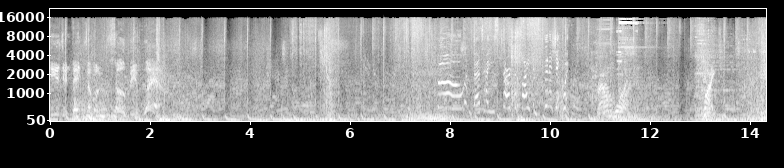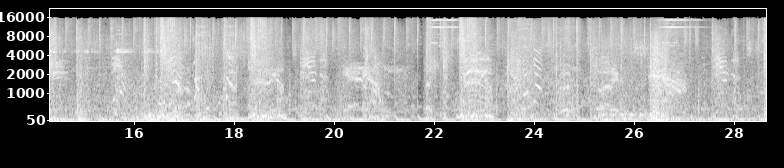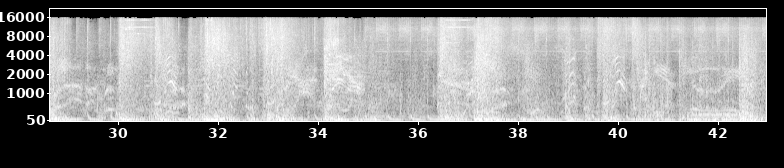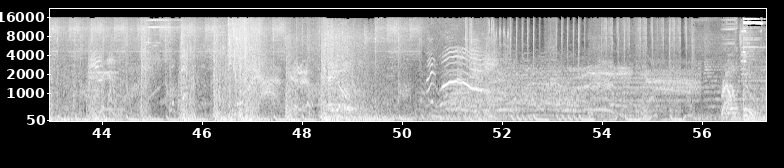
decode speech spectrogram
He is invincible, so beware! Boom! That's how you start the fight and finish it quickly. Round one. Fight! Round two.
